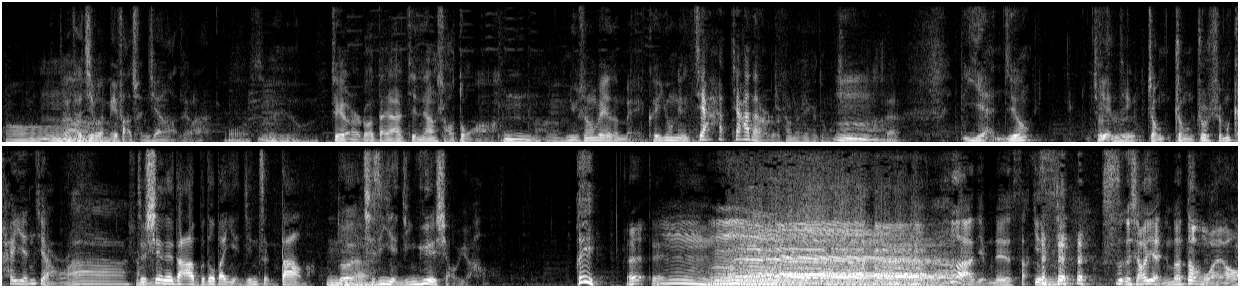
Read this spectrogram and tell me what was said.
哦，对他基本没法存钱了，对吧？哎呦，这个耳朵大家尽量少动啊。嗯啊，女生为了美，可以用那个夹夹在耳朵上的那个东西。嗯对，眼睛，就是眼睛。整整就是什么开眼角啊，什么就现在大家不都把眼睛整大嘛？嗯。对。其实眼睛越小越好。嘿，哎，对，嗯。呵，你们这三眼睛四个小眼睛在瞪我哟。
